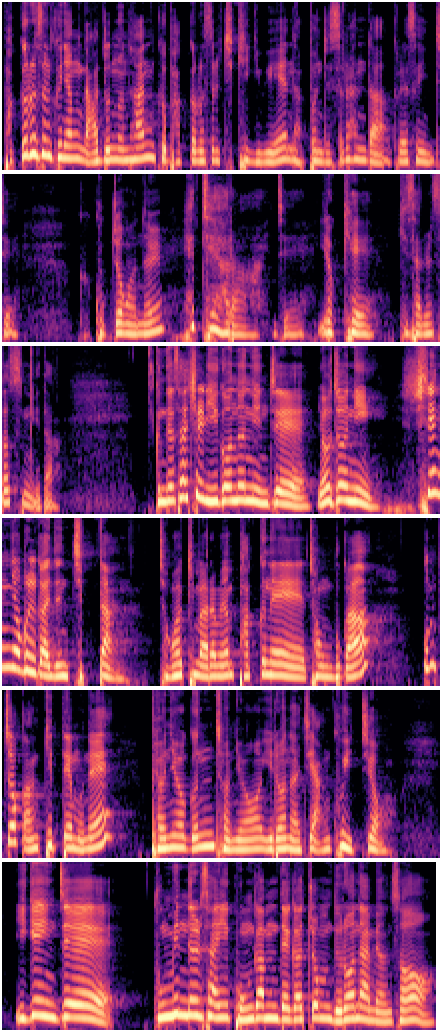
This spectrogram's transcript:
밥그릇을 그냥 놔두는 한 그 밥그릇을 지키기 위해 나쁜 짓을 한다. 그래서 이제 그 국정원을 해체하라. 이제 이렇게 기사를 썼습니다. 근데 사실 이거는 이제 여전히 실행력을 가진 집단, 정확히 말하면 박근혜 정부가 꿈쩍 않기 때문에 변혁은 전혀 일어나지 않고 있죠. 이게 이제 국민들 사이 공감대가 좀 늘어나면서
